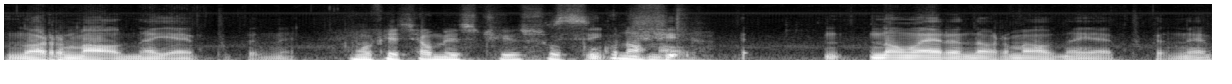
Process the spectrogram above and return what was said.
normal na época. Né? Um oficial mestiço, Sim, pouco normal. Não era normal na época, né?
